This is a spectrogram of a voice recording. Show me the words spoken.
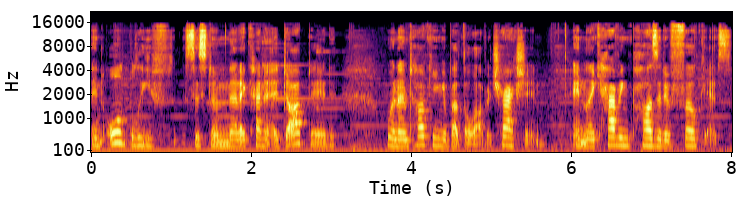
an old belief system that I kind of adopted when I'm talking about the law of attraction and like having positive focus.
